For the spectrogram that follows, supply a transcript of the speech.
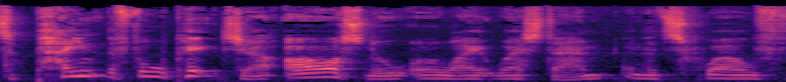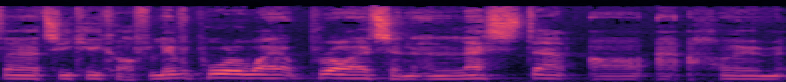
To paint the full picture, Arsenal are away at West Ham in the 12:30 kickoff. Liverpool away at Brighton, and Leicester are at home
